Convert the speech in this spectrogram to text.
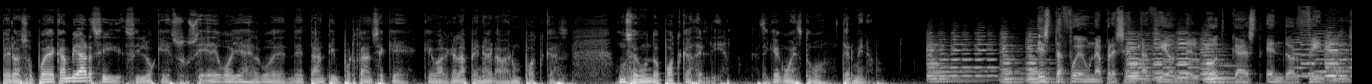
pero eso puede cambiar si, si lo que sucede hoy es algo de, de tanta importancia que, que valga la pena grabar un podcast, un segundo podcast del día. Así que con esto terminamos. Esta fue una presentación del podcast Endorfinas.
